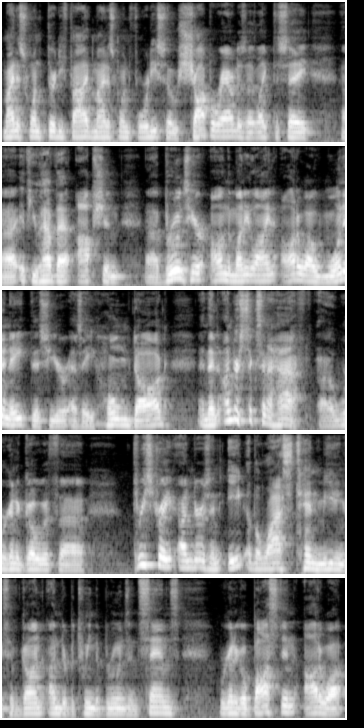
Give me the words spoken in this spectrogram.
minus 135, minus 140. So shop around, as I like to say, uh, if you have that option. Uh, Bruins here on the money line. Ottawa one and eight this year as a home dog, and then under six and a half. Uh, we're going to go with Three straight unders and eight of the last 10 meetings have gone under between the Bruins and Sens. We're going to go Boston, Ottawa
